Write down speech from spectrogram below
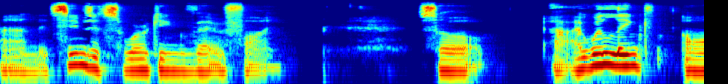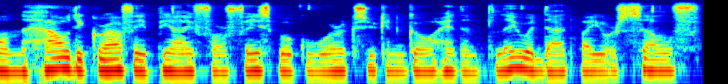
and it seems it's working very fine. So I will link on how the Graph API for Facebook works. You can go ahead and play with that by yourself.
